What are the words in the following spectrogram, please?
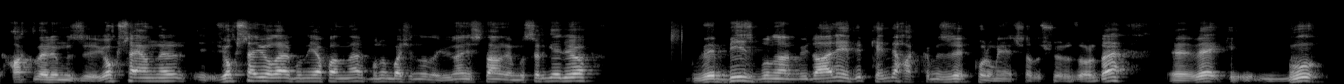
haklarımızı yok sayanlar, yok sayıyorlar bunu yapanlar. Bunun başında da Yunanistan ve Mısır geliyor. Ve biz buna müdahale edip kendi hakkımızı korumaya çalışıyoruz orada. E, ve bu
